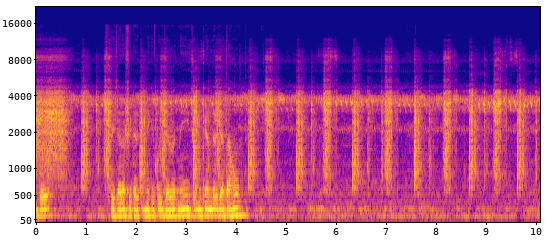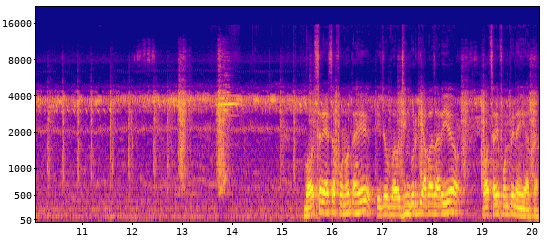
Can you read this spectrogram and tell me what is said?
दो इस ज़्यादा फ़िक्र करने की कोई ज़रूरत नहीं जोन के अंदर जाता हूँ। बहुत सारे ऐसा फ़ोन होता है, ये जो झिंगुर की आवाज़ आ रही है, बहुत सारे फ़ोन पे नहीं आता।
